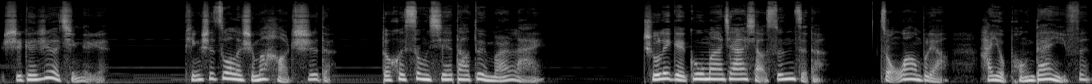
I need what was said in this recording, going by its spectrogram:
是个热情的人。平时做了什么好吃的，都会送些到对门来。除了给姑妈家小孙子的，总忘不了还有彭丹一份。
